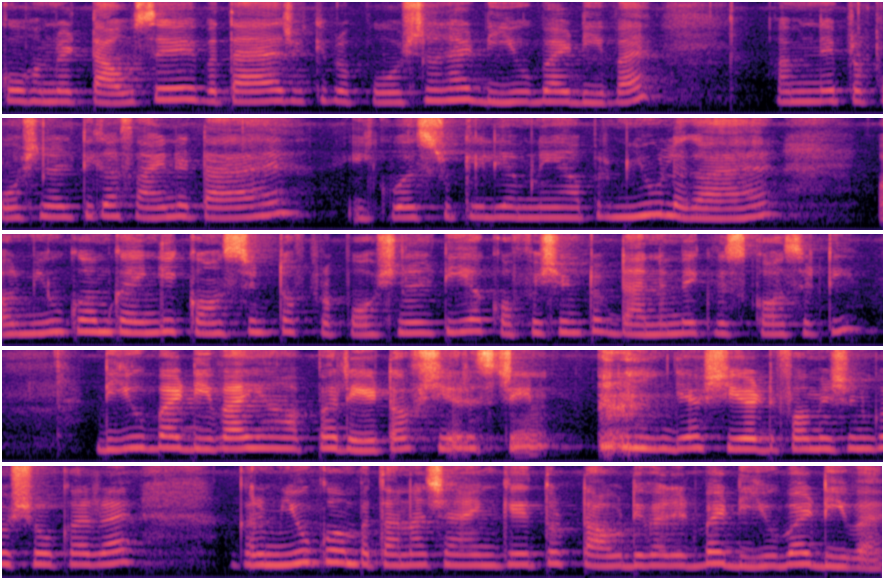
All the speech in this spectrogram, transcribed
को हमने टाउ से बताया जो कि प्रोपोर्शनल है D U by D Y हमने प्रोपोर्शनलिटी का साइन हटाया है इक्वल्स टू के लिए हमने यहाँ पर म्यू लगाया है और म्यू को हम कहेंगे कांस्टेंट ऑफ़ प्रोपोर्शनलिटी या coefficient of dynamic viscosity D U by D Y यहाँ पर रेट ऑफ़ शेयर स्ट्रेन या शेयर डिफॉर्मेशन को शो कर रहा है। अगर म्यू को हम बताना चाहेंगे तो tau divided by D U by D Y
